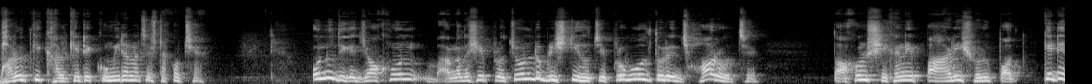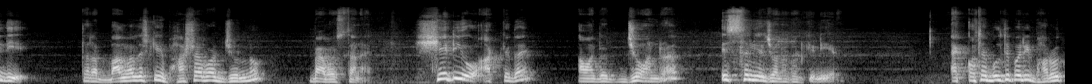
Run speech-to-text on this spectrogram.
ভারত কি খাল কেটে কুমির আনার চেষ্টা করছে? অন্যদিকে যখন বাংলাদেশে প্রচণ্ড বৃষ্টি হচ্ছে, প্রবল তোরে ঝড় হচ্ছে, তখন সেখানে পাহাড়ি সরু পথ কেটে দিয়ে তারা বাংলাদেশকে ভাসাবার জন্য ব্যবস্থা নেয়। সেটিও আটকে দেয় আমাদের জওয়ানরা স্থানীয় জনগণকে নিয়ে। এক কথা বলতে পারি, ভারত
